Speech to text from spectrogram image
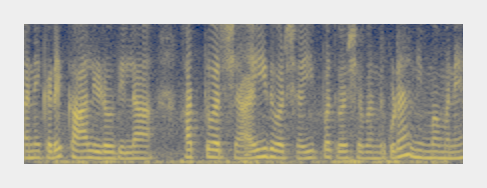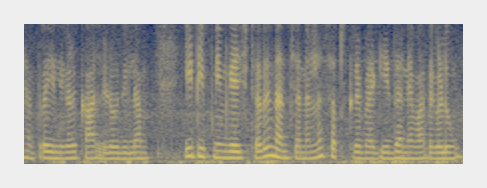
ಮನೆ ಕಡೆ ಕಾಲಿಡೋದಿಲ್ಲ ಹತ್ತು ವರ್ಷ, ಐದು ವರ್ಷ, ಇಪ್ಪತ್ತು ವರ್ಷ ಬಂದರೂ ಕೂಡ ನಿಮ್ಮ ಮನೆ ಹತ್ತಿರ ಇಲಿಗಳು ಕಾಲಿಡೋದಿಲ್ಲ ಈ ಟಿಪ್ ನಿಮಗೆ ಇಷ್ಟ ಆದರೆ ನನ್ನ ಚಾನಲ್ನ ಸಬ್ಸ್ಕ್ರೈಬ್ ಆಗಿ. ಧನ್ಯವಾದಗಳು.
